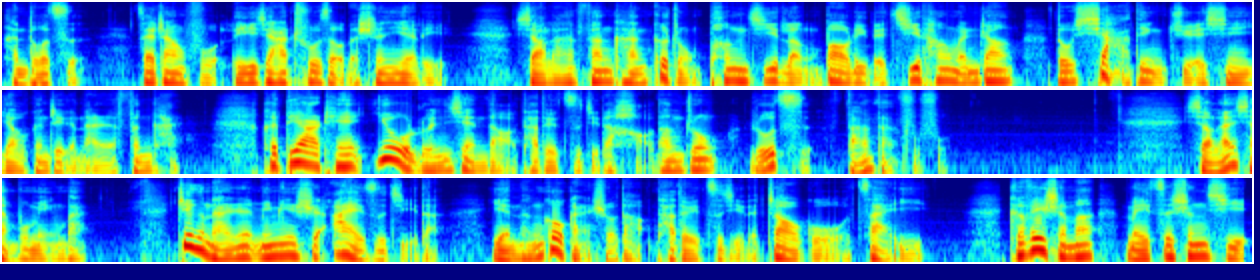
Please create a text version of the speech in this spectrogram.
很多次，在丈夫离家出走的深夜里，小兰翻看各种抨击冷暴力的鸡汤文章，都下定决心要跟这个男人分开。可第二天又沦陷到他对自己的好当中，如此反反复复。小兰想不明白，这个男人明明是爱自己的，也能够感受到他对自己的照顾在意，可为什么每次生气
